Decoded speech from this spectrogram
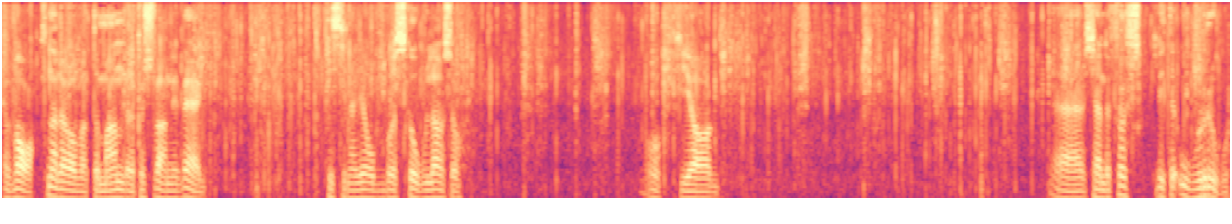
Jag vaknade av att de andra försvann iväg till sina jobb och skola och så. Och jag eh, kände först lite oro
